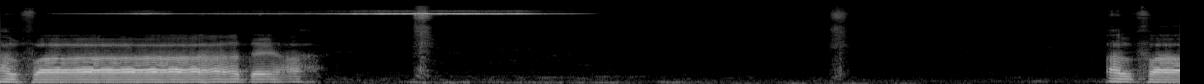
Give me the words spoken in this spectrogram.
Al-Fatiha. Al-Fatiha.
